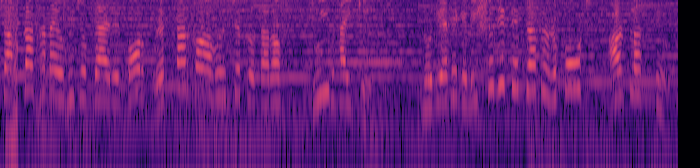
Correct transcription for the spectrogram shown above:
চাপড়া থানায় অভিযোগ দায়েরের পর গ্রেফতার করা হয়েছে প্রতারক দুই ভাইকে। নদিয়া থেকে বিশ্বজিৎ দেবনাথের রিপোর্ট আর প্লাস নিউজ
